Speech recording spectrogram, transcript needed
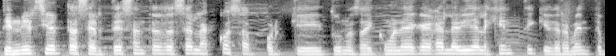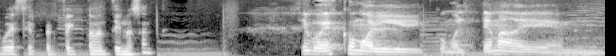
tener cierta certeza antes de hacer las cosas porque tú no sabes cómo le va a cagar la vida a la gente que de repente puede ser perfectamente inocente. Sí, pues es como el, como el tema de,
